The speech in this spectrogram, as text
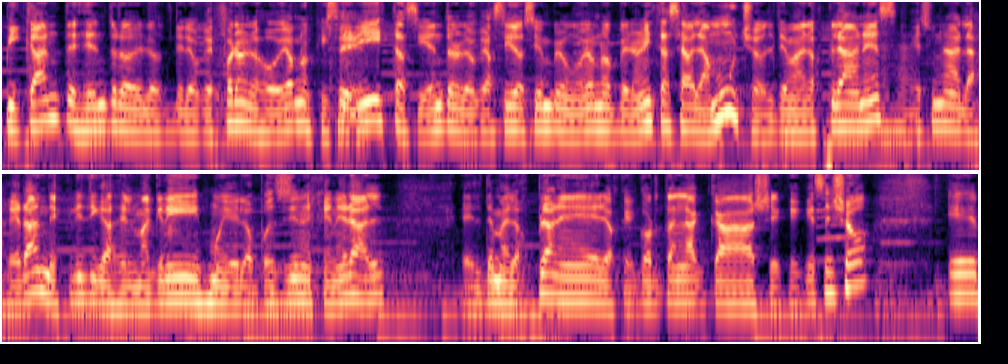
picantes dentro de lo, de lo que fueron los gobiernos kirchneristas y dentro de lo que ha sido siempre un gobierno peronista se habla mucho del tema de los planes. Es una de las grandes críticas del macrismo y de la oposición en general. El tema de los planeros que cortan la calle, que qué sé yo. Eh,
